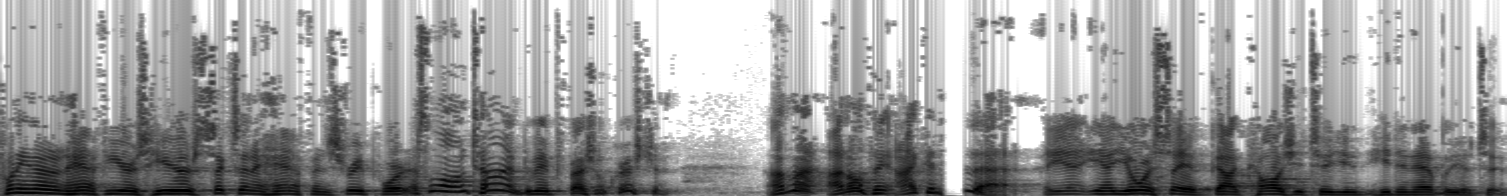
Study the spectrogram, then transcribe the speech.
29 and a half years here, six and a half in Shreveport. That's a long time to be a professional Christian. I'm not, I don't think I could do that. You, know, you always say if God calls you to, you, He'd enable you to.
